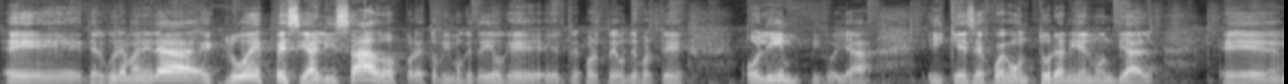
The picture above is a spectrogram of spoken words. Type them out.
eh, de alguna manera eh, clubes especializados, por esto mismo que te digo que el 3x3 es un deporte olímpico ya y que se juega un tour a nivel mundial. Eh,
